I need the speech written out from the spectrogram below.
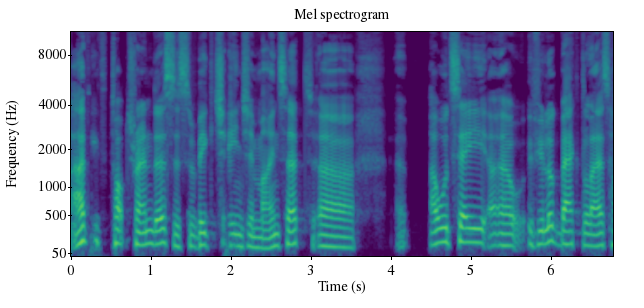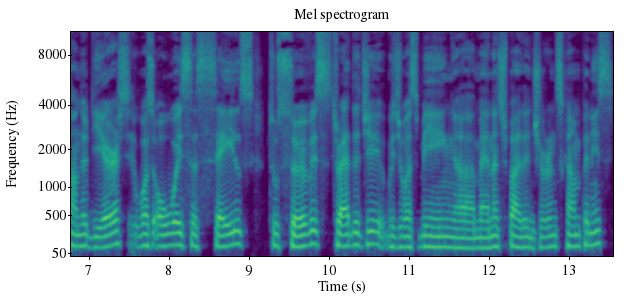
I think the top trend is, is a big change in mindset. Uh, I would say, uh, if you look back the last hundred years, it was always a sales to service strategy, which was being uh, managed by the insurance companies.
